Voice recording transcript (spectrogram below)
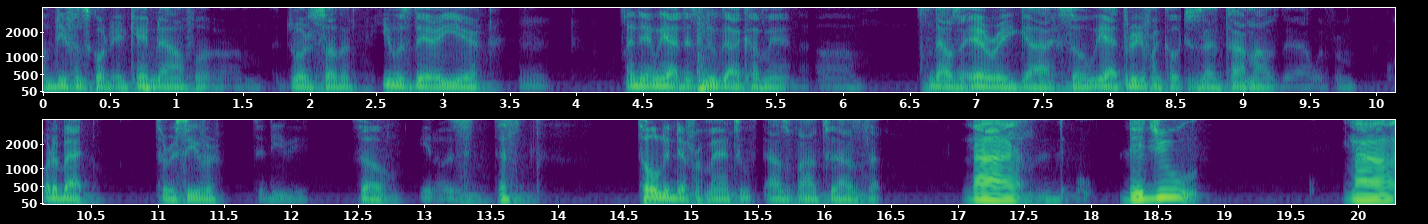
Um, defense coordinator came down for um, Georgia Southern. He was there a year, Mhm. and then we had this new guy come in. Um, that was an air raid guy. So we had three different coaches at the time I was there. I went from quarterback to receiver to DB. So you know, it's just totally different, man. 2005, 2007. Now, did you? Now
